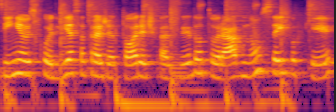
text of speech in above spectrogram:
Sim, eu escolhi essa trajetória de fazer doutorado, não sei porquê,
